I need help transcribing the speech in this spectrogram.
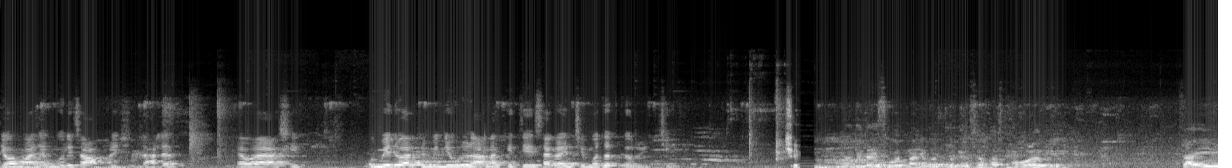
तेव्हा माझ्या मुलीचं ऑपरेशन झालं. तेव्हा अशी उमेदवार तुम्ही निवडून आणा की ती सगळ्यांची मदत करू इच्छित. ज्योतिताई सोबत माझी भरपूर दिवसापासून ओळख आहे. काही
